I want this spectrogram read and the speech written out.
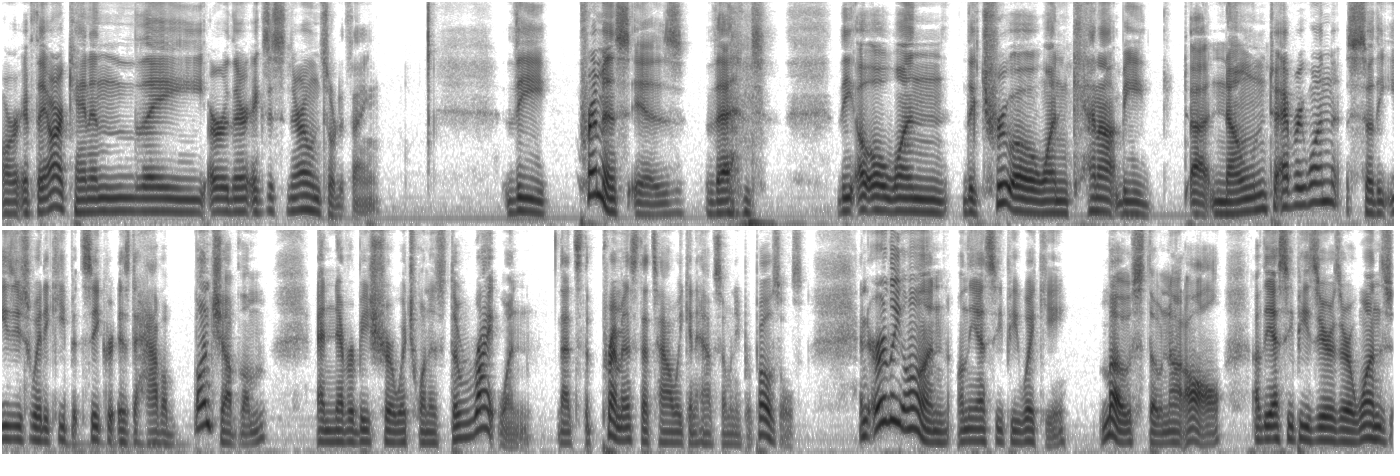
or if they are canon they or they exist in their own sort of thing. The premise is that the 001 the true 001 cannot be uh, known to everyone, so the easiest way to keep it secret is to have a bunch of them and never be sure which one is the right one. That's the premise. That's how we can have so many proposals. And early on on the SCP Wiki, most, though not all, of the SCP-001s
